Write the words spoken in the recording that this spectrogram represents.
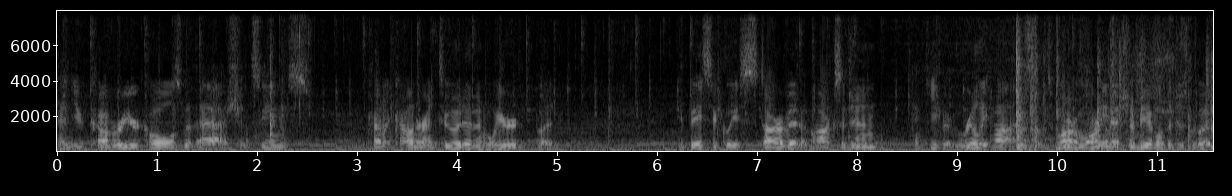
and you cover your coals with ash. It seems kind of counterintuitive and weird, but basically starve it of oxygen and keep it really hot. So tomorrow morning I should be able to just put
